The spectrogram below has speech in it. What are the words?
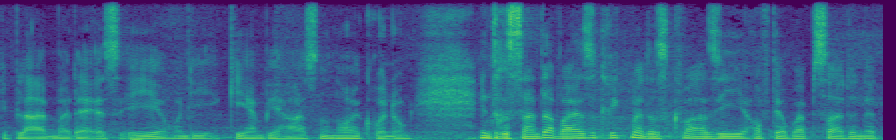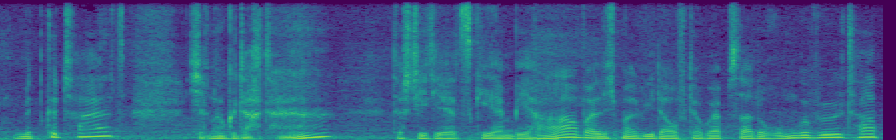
die bleiben bei der SE und die GmbH ist eine Neugründung. Interessanterweise kriegt man das quasi auf der Webseite nicht mitgeteilt. Ich habe nur gedacht, hä? Da steht ja jetzt GmbH, weil ich mal wieder auf der Webseite rumgewühlt habe.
